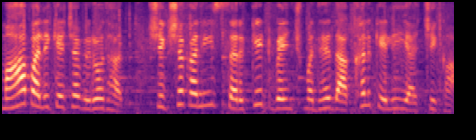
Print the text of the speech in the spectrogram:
महापालिकेच्या विरोधात शिक्षकांनी सर्किट बेंचमध्ये दाखल केली याचिका.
